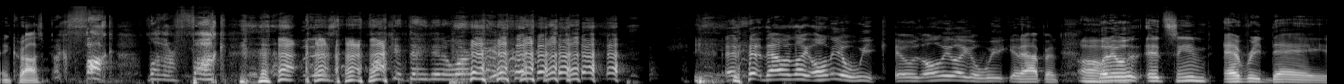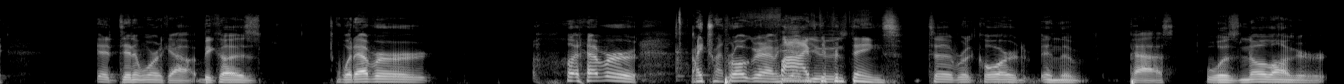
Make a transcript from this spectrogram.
and Karalis would be like, "Fuck, motherfuck, this fucking thing didn't work." and that was like only a week. It was only like a week it happened, Oh. but it was. It seemed every day it didn't work out because whatever whatever I tried program five he had different things. to record in the past was no longer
